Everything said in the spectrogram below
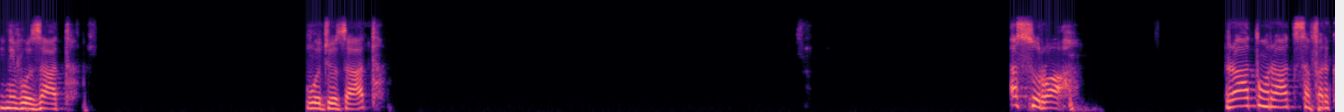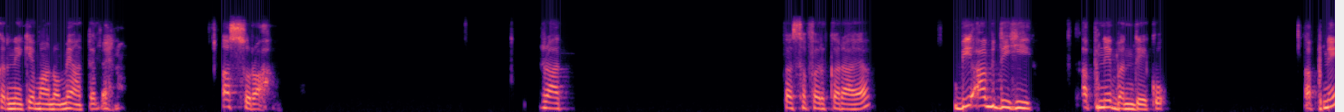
یعنی وہ ذات۔ وہ جو ذات اسرا، راتوں رات سفر کرنے کے معنوں میں آتے بہنوں اسرا، رات کا سفر کرایا۔ بھی اب دی اپنے بندے کو، اپنے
